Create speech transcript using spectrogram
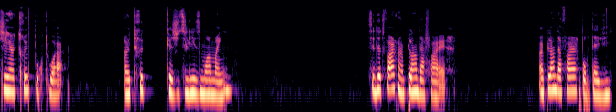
J'ai un truc pour toi, un truc que j'utilise moi-même. C'est de te faire un plan d'affaires. Un plan d'affaires pour ta vie.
